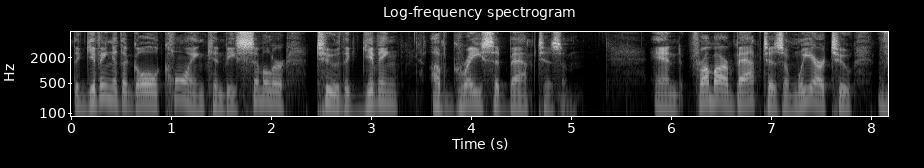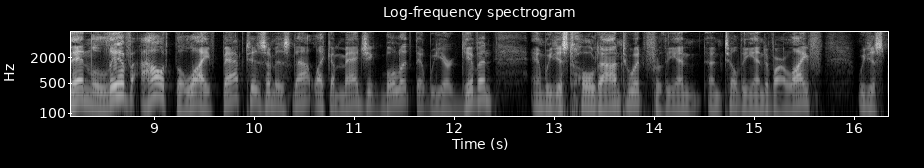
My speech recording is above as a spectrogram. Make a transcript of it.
the giving of the gold coin can be similar to the giving of grace at baptism. And from our baptism, we are to then live out the life. Baptism is not like a magic bullet that we are given and we just hold on to it for the end until the end of our life. We just,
